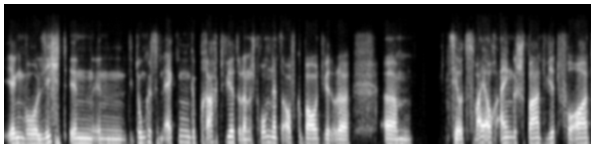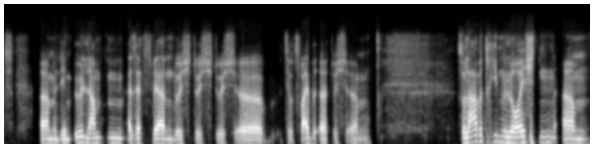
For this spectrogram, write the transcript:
irgendwo Licht in, in die dunkelsten Ecken gebracht wird oder ein Stromnetz aufgebaut wird oder ähm, CO2 auch eingespart wird vor Ort, ähm, indem Öllampen ersetzt werden durch, durch, durch äh, CO2, äh, durch ähm, solarbetriebene Leuchten ähm,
